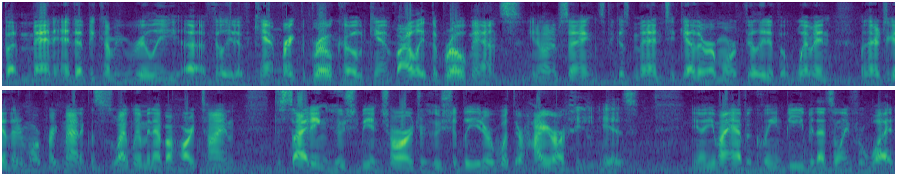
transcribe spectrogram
but men end up becoming really uh, affiliative. Can't break the bro code, can't violate the bromance. You know what I'm saying? It's because men together are more affiliative, but women, when they're together, they're more pragmatic. This is why women have a hard time deciding who should be in charge or who should lead or what their hierarchy is. You know, you might have a queen bee, but that's only for what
